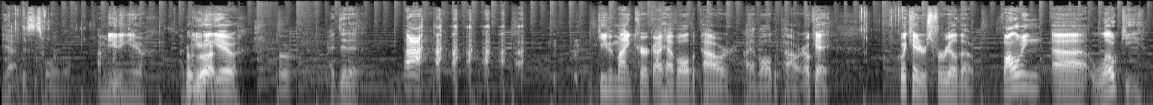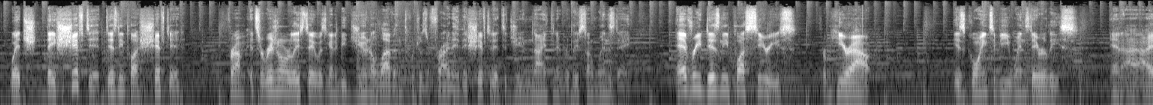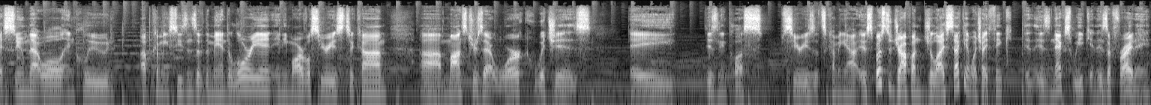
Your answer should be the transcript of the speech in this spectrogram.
Yeah, this is horrible. I'm muting you. I'm muting you. I did it. Keep in mind, Kirk, I have all the power. I have all the power. Okay. Quick hitters for real, though. Following uh, Loki, which they shifted, Disney Plus shifted from its original release date was going to be June 11th, which was a Friday. They shifted it to June 9th and it released on Wednesday. every Disney Plus series from here out is going to be Wednesday release, and I, I assume that will include upcoming seasons of The Mandalorian, any Marvel series to come, uh, Monsters at Work, which is a Disney Plus series that's coming out. It was supposed to drop on July 2nd, which I think is next week and is a Friday,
